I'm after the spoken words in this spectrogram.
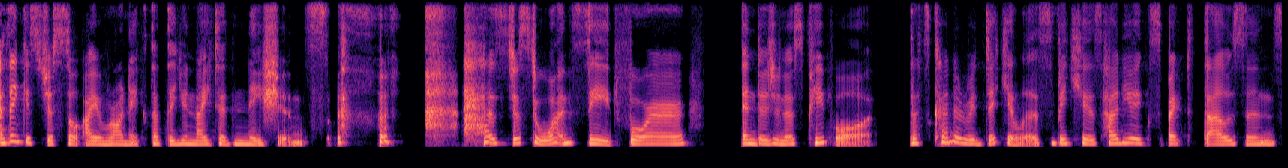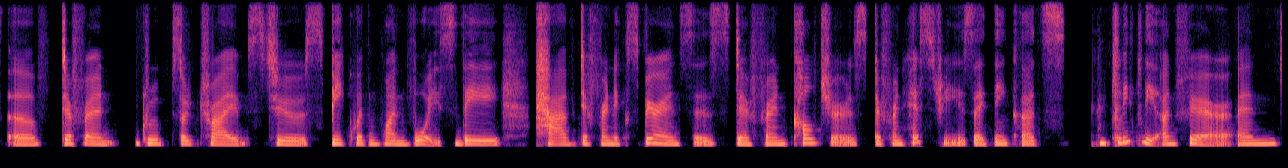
I think it's just so ironic that the United Nations has just one seat for Indigenous people. That's kind of ridiculous because how do you expect thousands of different groups or tribes to speak with one voice? They have different experiences, different cultures, different histories. I think that's completely unfair and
